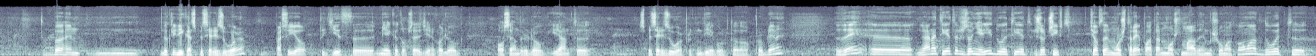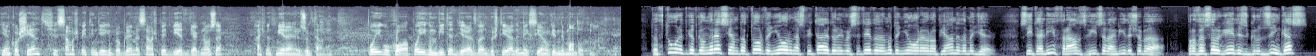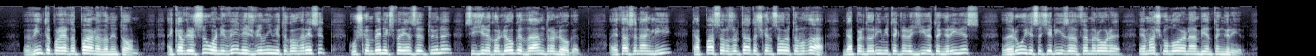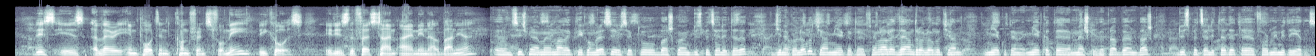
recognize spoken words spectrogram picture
të bëhen mm, në klinika të specializuara, pasi jo të gjithë mjekët ose gjinekolog ose androlog janë të specializuar për të ndjekur këto probleme dhe nga ana tjetër çdo njeri duhet të jetë çdo çift qoftë edhe në moshë të re, po ata në moshë të madhe më shumë akoma, duhet të jenë koshient që sa më shpejt t'i ndjekin problemet, sa më shpejt vihet diagnoza, aq më të mira janë rezultatet. Po iku koha, po ikën vitet, gjërat bëhen të vështira dhe mjekësia nuk i ndihmon dot më. Të ftuarit në këtë kongres janë doktorë të njohur nga spitalet e universiteteve më të njohura europiane dhe më gjerë, si Itali, Francë, Zvicër, Angli dhe SHBA. Profesor Gedis Grudzinkas vinte për herë të parë në vendin tonë. Ai ka vlerësuar nivelin e zhvillimit të kongresit ku shkëmbejnë eksperiencat e tyne si gjinekologët dhe andrologët. Ai tha se në Angli ka pasur rezultate shkencore të mëdha nga përdorimi i teknologjive të ngrirjes dhe ruajtjes së qelizave femërore e mashkullore në ambient të ngrirë. This is a very important conference for me because it is the first time I am in Albania. E rëndësishmja më e madhe e këtij kongresi është se këtu bashkohen dy specialitetet, gjinekologët që janë mjekët e femrave dhe andrologët që janë mjekët e mjekët e meshkujve. Pra bëhen bashkë dy specialitetet e formimit të jetës.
